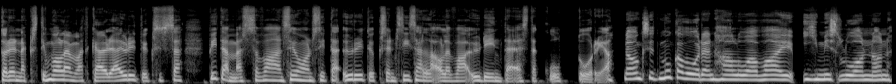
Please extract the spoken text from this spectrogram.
todennäköisesti molemmat käydään yrityksissä pitämässä, vaan se on sitä yrityksen sisällä olevaa ydintä ja sitä kulttuuria. No onko sitten mukavuuden halua vai ihmisluonnon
